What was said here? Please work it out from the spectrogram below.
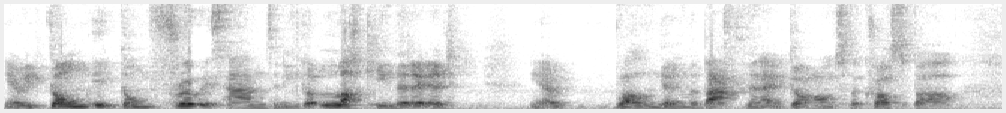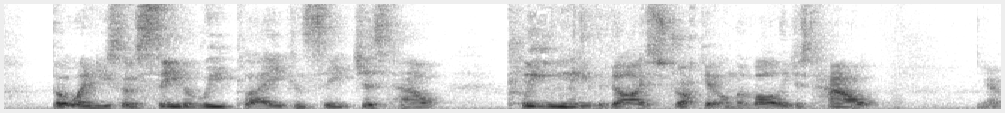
you know, he'd gone, it gone through his hands, and he got lucky that it had, you know, rather than going the back, of the net, gone onto the crossbar. But when you sort of see the replay, you can see just how cleanly the guy struck it on the volley, just how, you know,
